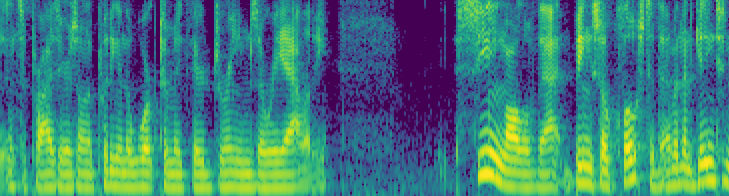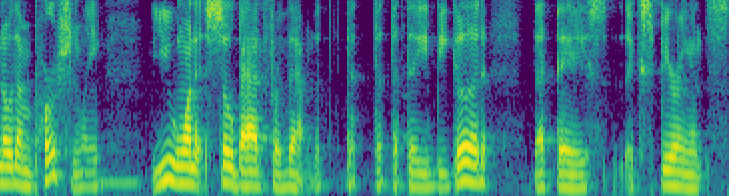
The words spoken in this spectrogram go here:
in surprise arizona putting in the work to make their dreams a reality seeing all of that being so close to them and then getting to know them personally you want it so bad for them that, that, that, that they be good that they experience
